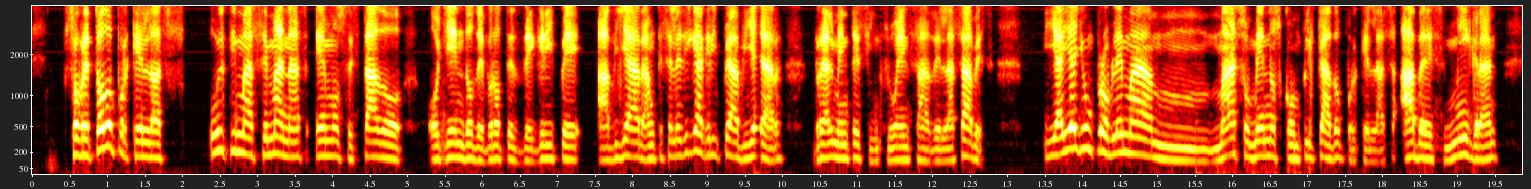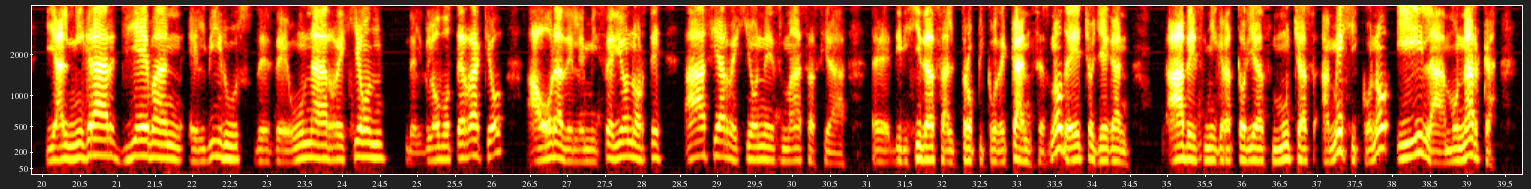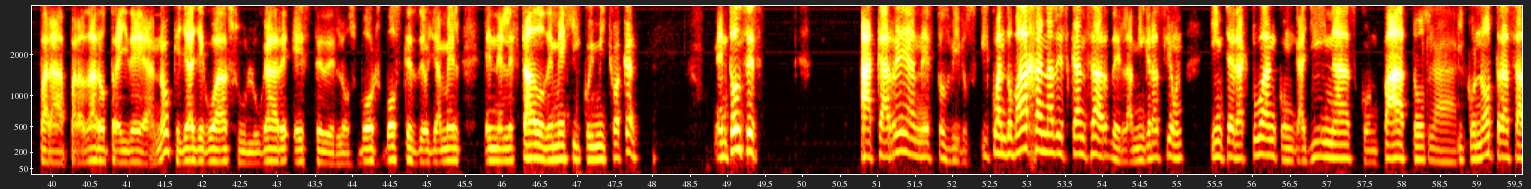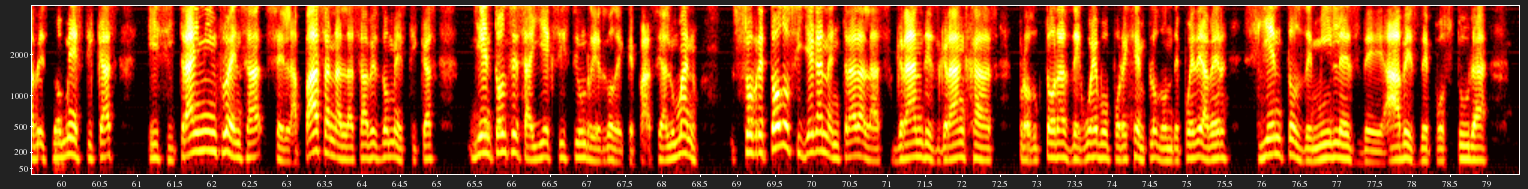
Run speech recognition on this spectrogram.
sobre todo porque en las últimas semanas hemos estado oyendo de brotes de gripe aviar, aunque se le diga gripe aviar, realmente es influenza de las aves. Y ahí hay un problema mm, más o menos complicado porque las aves migran y al migrar llevan el virus desde una región del globo terráqueo, ahora del hemisferio norte, hacia regiones más hacia eh, dirigidas al trópico de cáncer, ¿no? De hecho, llegan aves migratorias, muchas a México, ¿no? Y la monarca, para, para, dar otra idea, ¿no? Que ya llegó a su lugar este de los bosques de Oyamel en el Estado de México y Michoacán. Entonces, acarrean estos virus y cuando bajan a descansar de la migración, interactúan con gallinas, con patos y con otras aves domésticas y si traen influenza, se la pasan a las aves domésticas y entonces ahí existe un riesgo de que pase al humano. Sobre todo si llegan a entrar a las grandes granjas productoras de huevo, por ejemplo, donde puede haber cientos de miles de aves de postura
